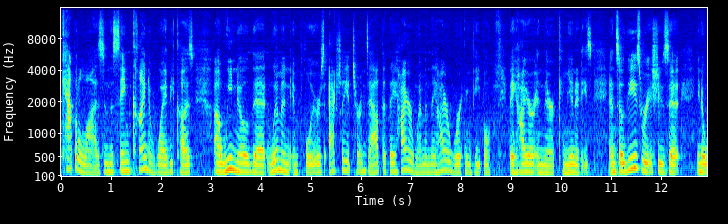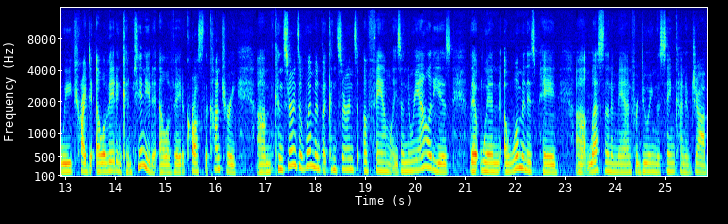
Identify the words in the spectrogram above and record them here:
capitalized in the same kind of way because uh, we know that women employers actually, it turns out that they hire women, they hire working people, they hire in their communities. And so these were issues that you know, we tried to elevate and continue to elevate across the country um, concerns of women, but concerns of families. And the reality is that when a woman is paid uh, less than a man for doing the same kind of job,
